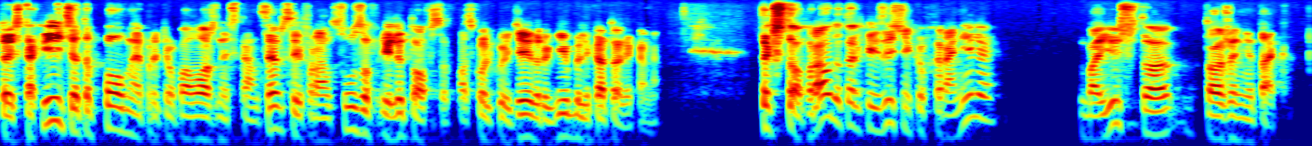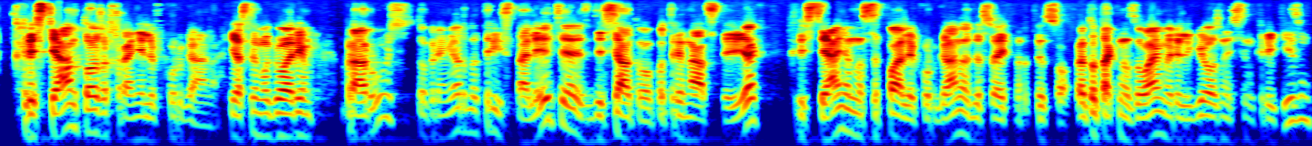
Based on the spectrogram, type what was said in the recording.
То есть, как видите, это полная противоположность концепции французов и литовцев, поскольку и те, и другие были католиками. Так что, правда, только язычников хоронили? Боюсь, что тоже не так христиан тоже хранили в курганах. Если мы говорим про Русь, то примерно три столетия, с 10 по 13 век, христиане насыпали курганы для своих мертвецов. Это так называемый религиозный синкретизм,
